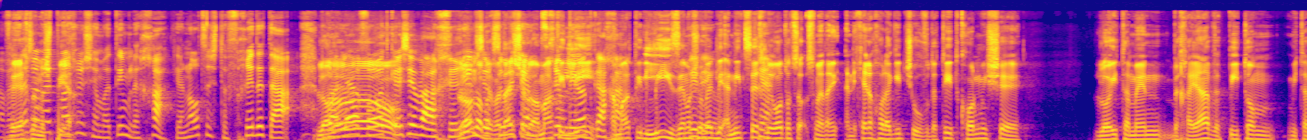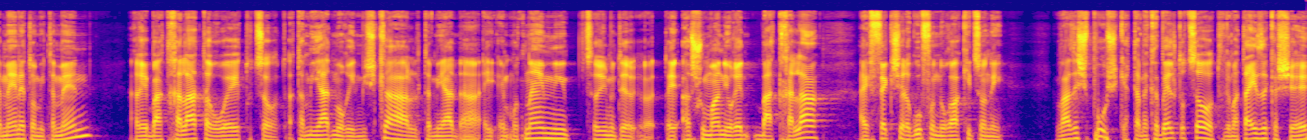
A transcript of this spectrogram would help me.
אבל ואיך זה זה באמת משפיע. משהו שמתאים לך, כי אני לא רוצה שתפחיד את לא, הבעלי לא, הפרעות לא. קשב האחרים, לא, לא, בוודאי שלא, אמרתי לי, ככה. אמרתי לי, זה מה שעובד לי, אני צריך כן. לראות תוצאות. זאת אומרת, אני- אני כן יכול להגיד שעובדתית, כל מי שלא התאמן בחייו ופתאום מתאמנת או מתאמן, הרי בהתחלה אתה רואה תוצאות. אתה מיד מוריד משקל, אתה מיד, המותניים נצרים יותר, השומן יורד. בהתחלה, האפקט של הגוף הוא נורא קיצוני. ואז יש פוש, כי אתה מקבל תוצאות, ומתי זה קשה?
